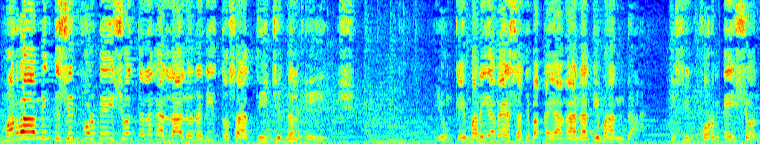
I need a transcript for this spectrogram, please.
maraming disinformation talaga, lalo na dito sa digital age. Yung kay Maria Ressa, di ba, kaya nga na-demanda, disinformation.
